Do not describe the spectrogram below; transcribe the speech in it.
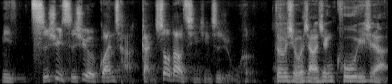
你持续持续的观察，感受到情形是如何？对不起，我想先哭一下。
